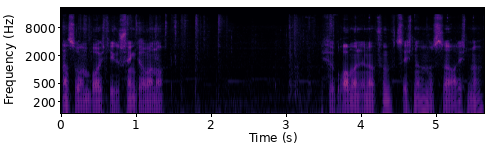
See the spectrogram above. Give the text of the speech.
Achso, dann brauche ich die Geschenke aber noch viel braucht man denn noch? 50, ne? Müsste reichen, ne?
